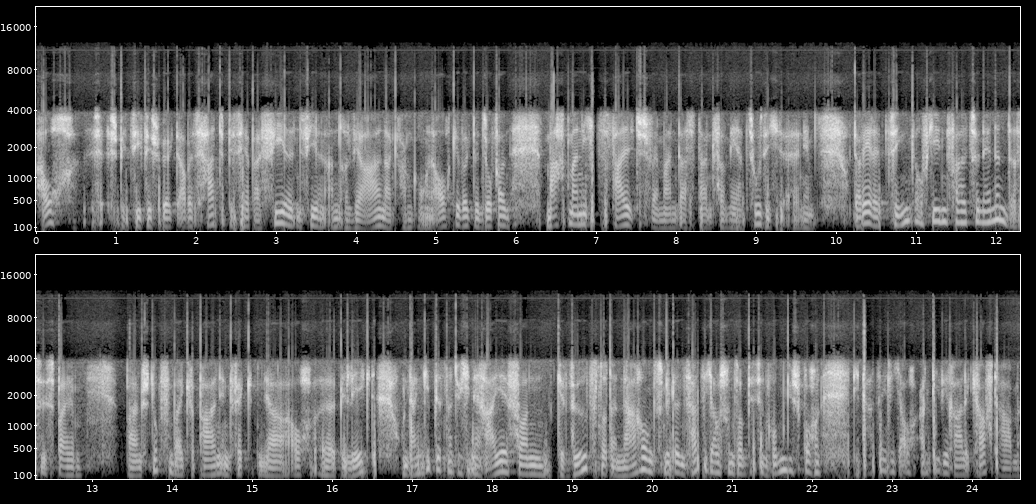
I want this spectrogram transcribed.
auch spezifisch wirkt, aber es hat bisher bei vielen, vielen anderen viralen Erkrankungen auch gewirkt. Insofern macht man nichts falsch, wenn man das dann vermehrt zu sich äh, nimmt. Und da wäre Zink auf jeden Fall zu nennen. Das ist beim, beim Schnupfen, bei grippalen Infekten ja auch äh, belegt. Und dann gibt es natürlich eine Reihe von Gewürzen oder Nahrungsmitteln, es hat sich auch schon so ein bisschen rumgesprochen, die tatsächlich auch antivirale Kraft haben.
